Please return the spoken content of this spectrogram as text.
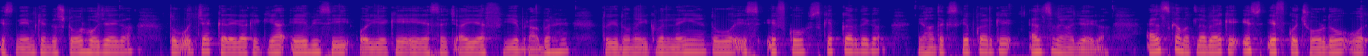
इस नेम के अंदर स्टोर हो जाएगा तो वो चेक करेगा कि क्या ए बी सी और ये K A S H I F ये बराबर हैं। तो ये दोनों इक्वल नहीं हैं तो वो इस इफ़ को स्किप कर देगा। यहाँ तक स्किप करके एल्स में आ जाएगा। एल्स का मतलब है कि इस इफ़ को छोड़ दो और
